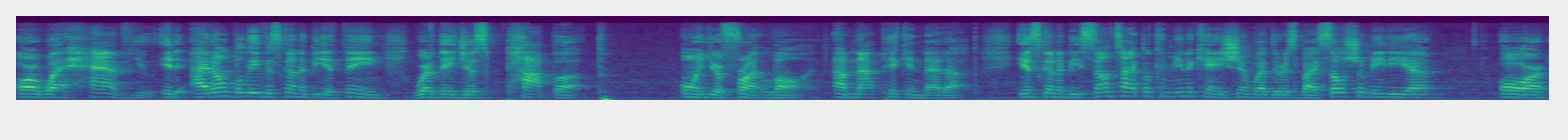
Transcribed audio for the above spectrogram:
or what have you. It, I don't believe it's going to be a thing where they just pop up on your front lawn. I'm not picking that up. It's going to be some type of communication, whether it's by social media or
